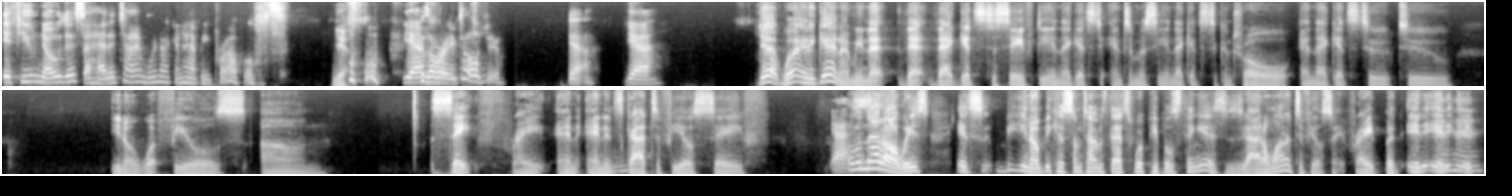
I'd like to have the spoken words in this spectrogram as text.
if you know this ahead of time, we're not going to have any problems Yeah. yeah. because I've already told you. Yeah. Yeah. Yeah, well, and again, I mean that that that gets to safety and that gets to intimacy and that gets to control and that gets to to you know what feels um safe, right? And and it's Mhm. got to feel safe. Yes. Well, not always. It's you know because sometimes that's what people's thing is. is I don't want it to feel safe, right? But it it it Mhm.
